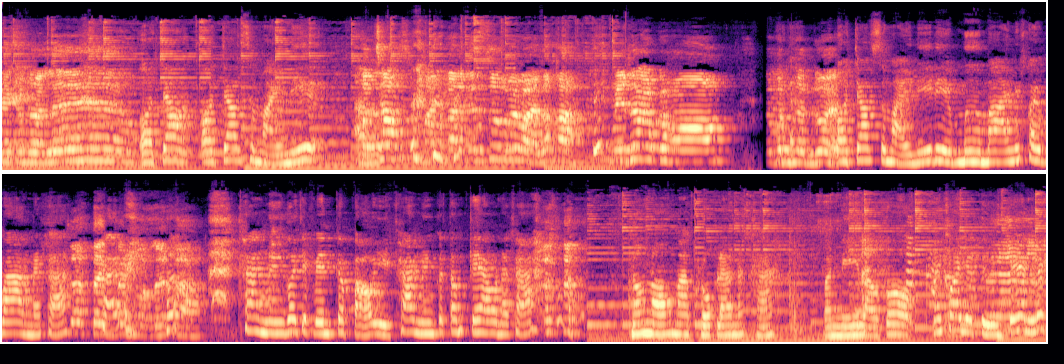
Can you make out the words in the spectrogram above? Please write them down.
ร์กันหน่อยเร็วอ๋อเจ้าอ๋อเจ้าสมัยนี้เอ่พระอเจ้าสมัยมาจะสู้ไม่ไหวแล้วค่ะ มีทั้งแอลกอฮอล์แล้วเพื่อนๆด้วย อ๋อเจ้าสมัยนี้ดิมือไม้ไม่ค่อยว่างนะคะจะเต็มไปหมดเลยค่ะ ข้างหนึ่งก็จะเป็นกระเป๋าอีกข้างหนึ่งก็ต้องแก้วนะคะ น้องๆมาครบแล้วนะคะ วันนี้เราก็ไม่ค่อยจะตื่นเต้นเลย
